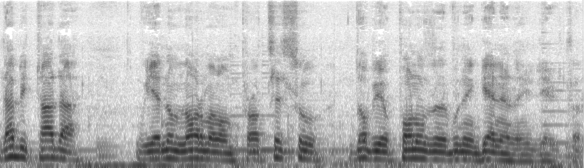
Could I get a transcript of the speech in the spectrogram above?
da bi tada u jednom normalnom procesu dobio ponudu da budem generalni direktor.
